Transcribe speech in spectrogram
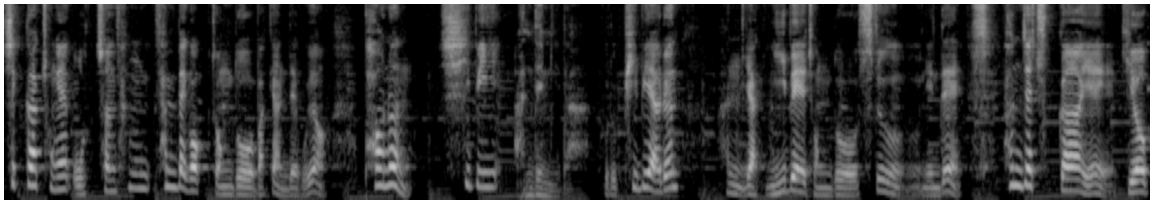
시가총액 5,300억 정도밖에 안 되고요. 펀은 10이 안 됩니다. 그리고 PBR은 한약 2배 정도 수준인데 현재 주가의 기업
